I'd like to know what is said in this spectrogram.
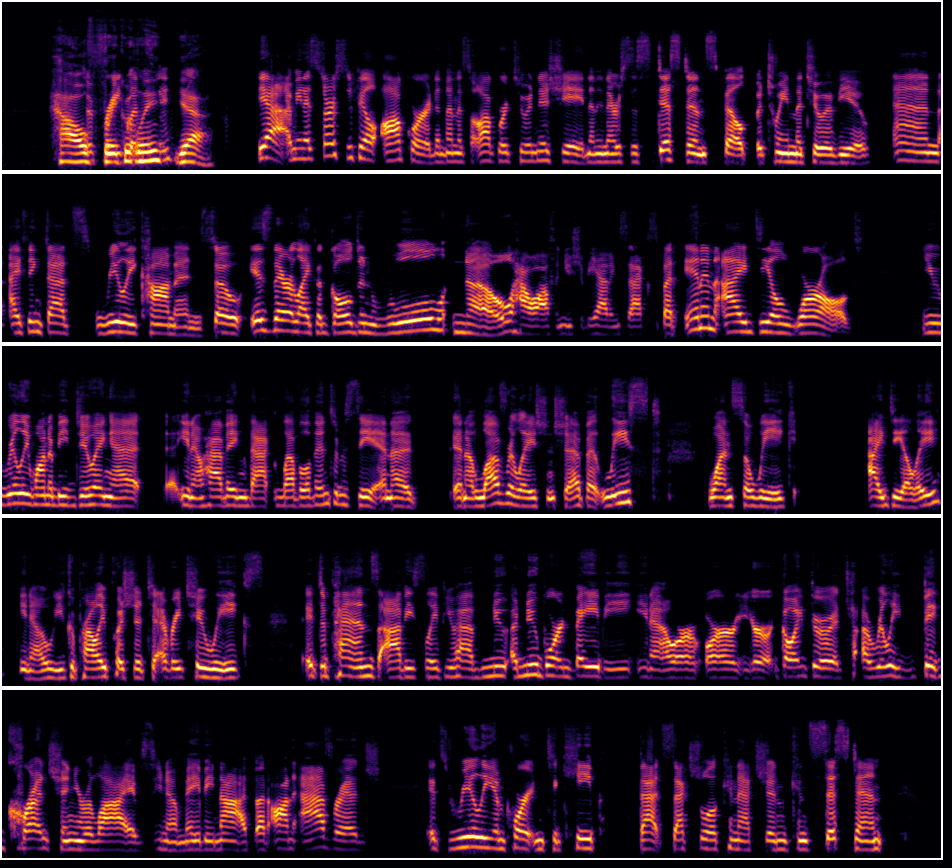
how frequently? Frequency. Yeah. Yeah, I mean, it starts to feel awkward, and then it's awkward to initiate, and then there's this distance built between the two of you. And I think that's really common. So, is there like a golden rule? No, how often you should be having sex. But in an ideal world, you really want to be doing it, eh, you know, having that level of intimacy in a in a love relationship at least once a week ideally you know you could probably push it to every 2 weeks it depends obviously if you have new a newborn baby you know or or you're going through a, t- a really big crunch in your lives you know maybe not but on average it's really important to keep that sexual connection consistent.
